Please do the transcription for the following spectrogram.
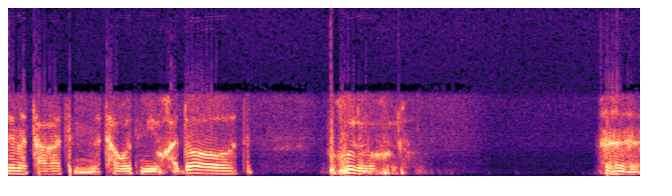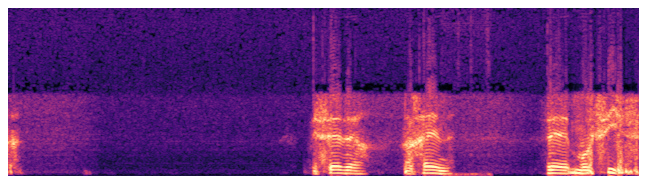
למטרות מיוחדות וכולו וכולו. בסדר? לכן זה מוסיף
